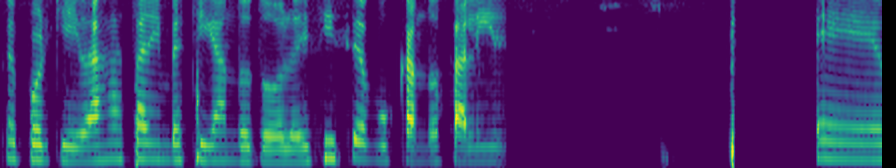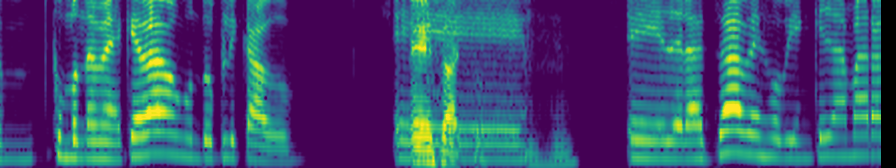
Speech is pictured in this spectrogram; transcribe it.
pues porque ibas a estar investigando todo el edificio, buscando salir. Eh, como no me quedaba en un duplicado. Exacto. eh, eh, de las llaves o bien que llamara a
